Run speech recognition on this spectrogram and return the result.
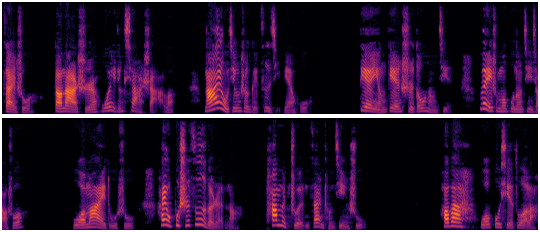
再说到那时，我已经吓傻了，哪有精神给自己辩护？电影、电视都能进，为什么不能进小说？我妈爱读书，还有不识字的人呢，他们准赞成禁书。好吧，我不写作了，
